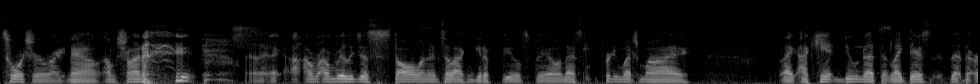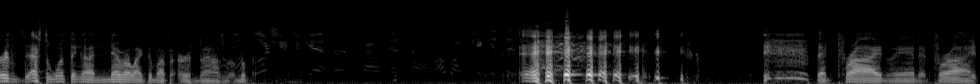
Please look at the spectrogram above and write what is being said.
torture right now. I'm trying to... I'm, I'm really just stalling until I can get a field spell. That's pretty much my... Like, I can't do nothing. Like, there's... The, the Earth... That's the one thing I never liked about the Earthbounds. But, but that pride, man, that pride.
